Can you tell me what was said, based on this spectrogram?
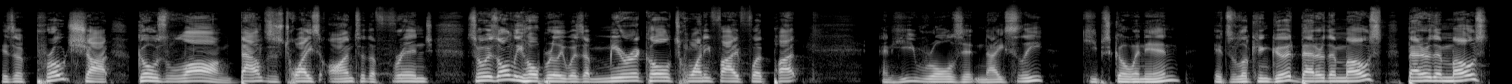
His approach shot goes long, bounces twice onto the fringe. So his only hope really was a miracle 25 foot putt. And he rolls it nicely, keeps going in. It's looking good, better than most, better than most,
